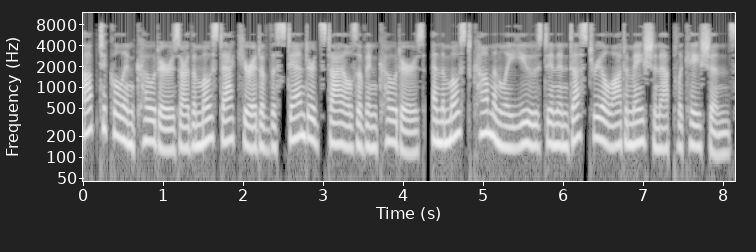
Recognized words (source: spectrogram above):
Optical encoders are the most accurate of the standard styles of encoders, and the most commonly used in industrial automation applications.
